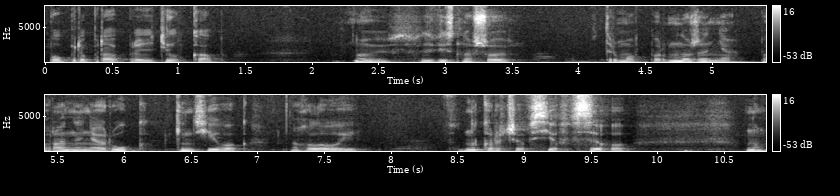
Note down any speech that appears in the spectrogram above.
по переправі прилетів кап. Ну, звісно, що отримав помноження поранення рук, кінцівок, голови. Ну, коротше, всі, всього. Ну,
